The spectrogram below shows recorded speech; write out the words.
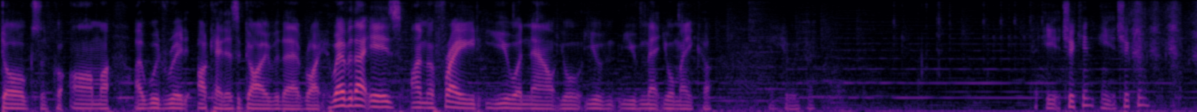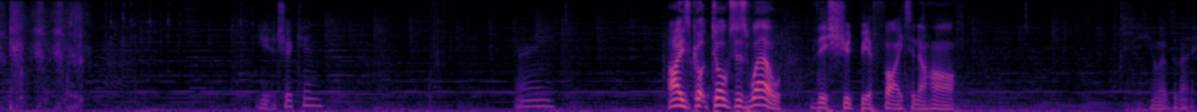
dogs. I've got armor. I would really, okay, there's a guy over there. Right. Whoever that is, I'm afraid you are now, you're, you've, you've met your maker. Okay, here we go. Eat a chicken. Eat a chicken. Eat a chicken. Okay. Oh, he's got dogs as well. This should be a fight and a half whoever that is.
